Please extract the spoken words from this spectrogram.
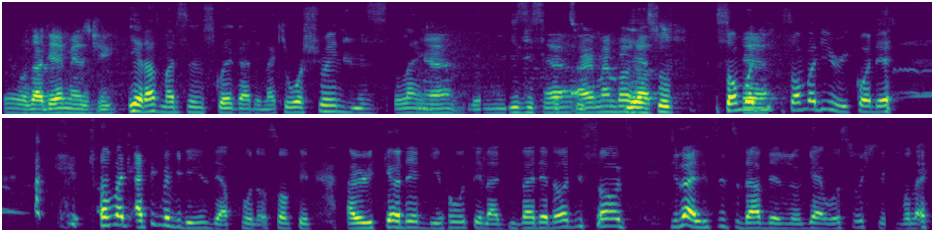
It was at the MSG. Yeah, that's Madison Square Garden. Like he was showing his line Yeah, in Yeezy season yeah, two. I remember yeah, that. so somebody Yeah. somebody recorded somebody I think maybe they used their phone or something. I recorded the whole thing and divided all the songs. Do you know I listened to that version? Yeah, it was so shit, but like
